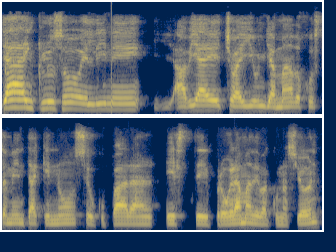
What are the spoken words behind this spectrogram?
ya incluso el INE había hecho ahí un llamado justamente a que no se ocupara este programa de vacunación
